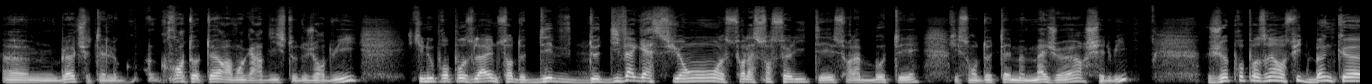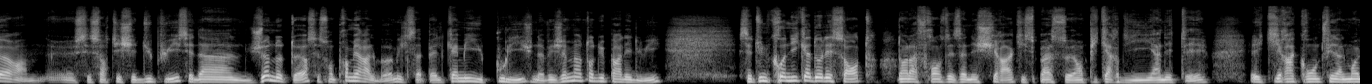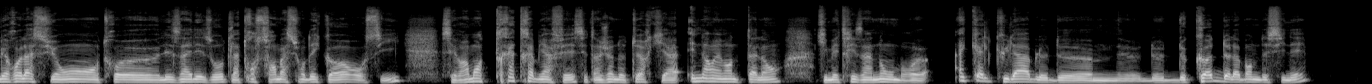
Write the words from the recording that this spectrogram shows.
Euh, Blutch était le grand auteur avant-gardiste d'aujourd'hui qui nous propose là une sorte de, de divagation sur la sensualité, sur la beauté, qui sont deux thèmes majeurs chez lui. Je proposerai ensuite Bunker. Euh, c'est sorti chez Dupuis. C'est d'un jeune auteur. C'est son premier album. Il s'appelle Camille Pouly. Je n'avais jamais entendu parler de lui. C'est une chronique adolescente dans la France des années Chirac qui se passe en Picardie un été et qui raconte finalement les relations entre les uns et les autres, la transformation des corps aussi. C'est vraiment très très bien fait. C'est un jeune auteur qui a énormément de talent, qui maîtrise un nombre incalculable de, de, de codes de la bande dessinée.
